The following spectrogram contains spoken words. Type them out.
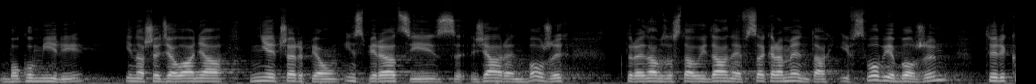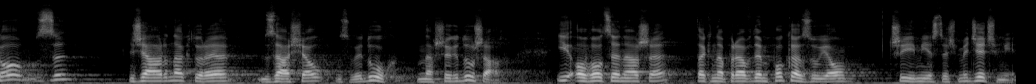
Bogu mili i nasze działania nie czerpią inspiracji z ziaren Bożych, które nam zostały dane w sakramentach i w Słowie Bożym, tylko z ziarna, które zasiał zły duch w naszych duszach. I owoce nasze tak naprawdę pokazują, czyimi jesteśmy dziećmi.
